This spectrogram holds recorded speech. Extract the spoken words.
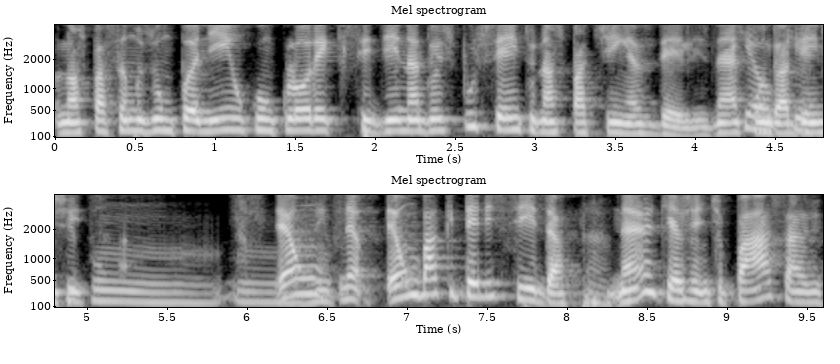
nós passamos um paninho com clorexidina 2% nas patinhas deles, né? Que quando é a dente tipo um, um é um é um bactericida, tá. né? Que a gente passa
